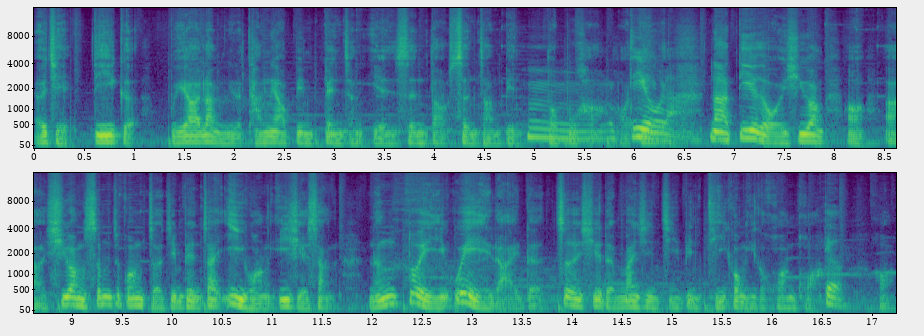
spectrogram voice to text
而且第一个。不要让你的糖尿病变成延伸到肾脏病都不好。丢了。那第二个，我也希望啊啊，希望生之光者晶片在预防医学上，能对于未来的这些的慢性疾病提供一个方法。对。好，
